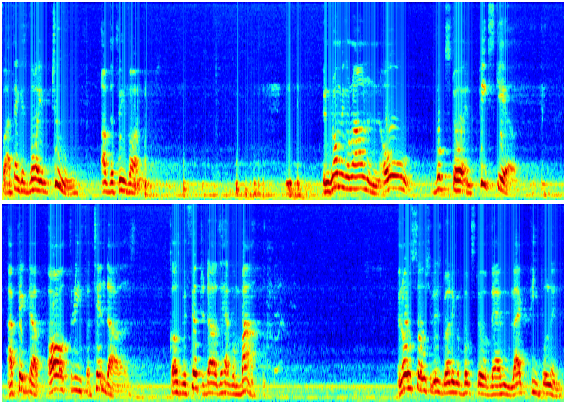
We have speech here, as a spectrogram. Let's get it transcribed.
for I think it's volume two of the three volumes. Been roaming around an old bookstore in Peekskill. I picked up all three for ten dollars. Cost me fifty dollars to have them bound. An old socialist running a bookstore there who liked people and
